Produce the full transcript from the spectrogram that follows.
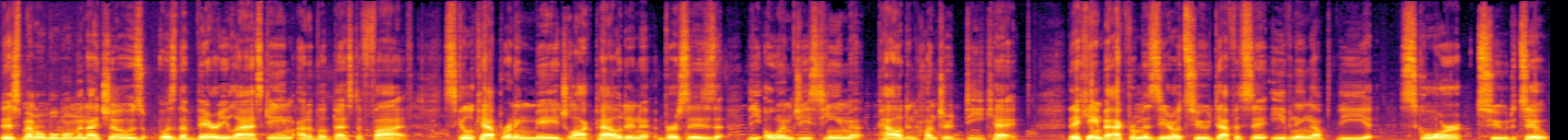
This memorable moment I chose was the very last game out of a best of 5. Skill-Capped running Mage Lock Paladin versus the OMG's team Paladin Hunter DK. They came back from a 0-2 deficit, evening up the score 2-2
